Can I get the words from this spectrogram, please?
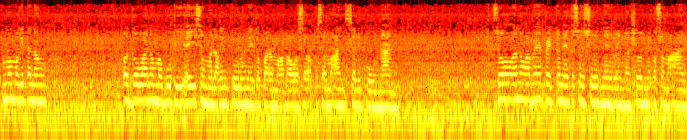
pamamagitan ng paggawa ng mabuti ay isang malaking tulong na ito para makabawas sa kasamaan sa lipunan. So, ano nga ba epekto na ito sa susunod na henerasyon, yung kasamaan,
